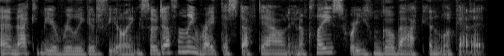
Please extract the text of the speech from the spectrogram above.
And that can be a really good feeling. So definitely write this stuff down in a place where you can go back and look at it.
